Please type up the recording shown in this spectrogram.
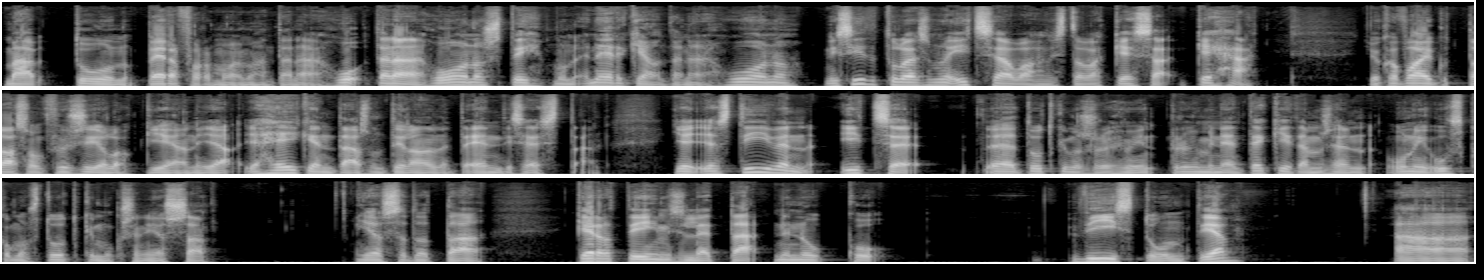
mä tuun performoimaan tänään, hu- tänään huonosti, mun energia on tänään huono, niin siitä tulee semmoinen itseään vahvistava kesä, kehä, joka vaikuttaa sun fysiologiaan ja, ja heikentää sun tilannetta entisestään. Ja, ja Steven itse tutkimusryhminen teki tämmöisen uniuskomustutkimuksen, jossa, jossa tota, kerrottiin ihmisille, että ne nukku viisi tuntia, ää,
